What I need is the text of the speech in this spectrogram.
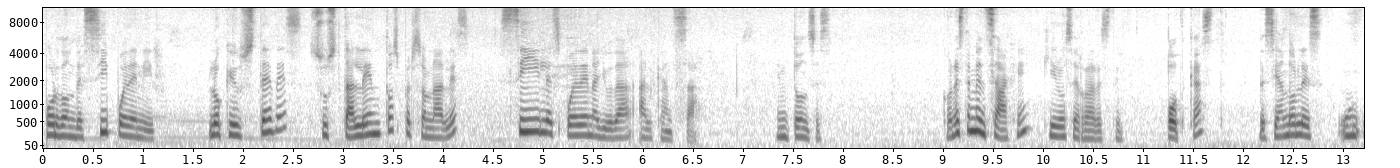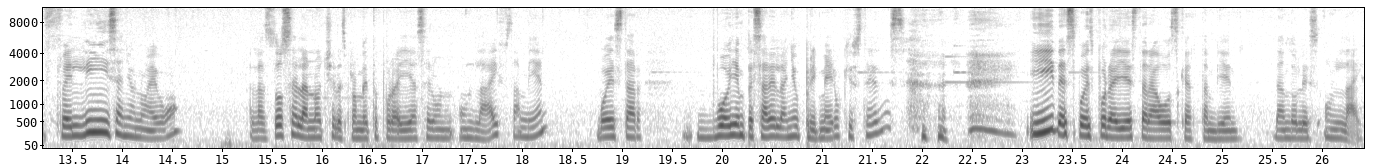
por donde sí pueden ir, lo que ustedes, sus talentos personales, sí les pueden ayudar a alcanzar. Entonces, con este mensaje quiero cerrar este podcast deseándoles un feliz año nuevo. A las 12 de la noche les prometo por ahí hacer un, un live también. Voy a estar, voy a empezar el año primero que ustedes. y después por ahí estará Oscar también dándoles un live.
